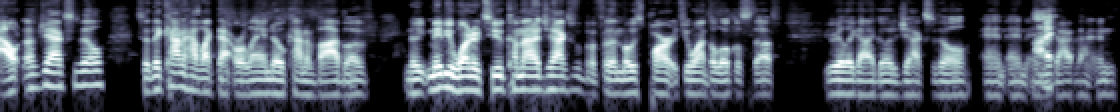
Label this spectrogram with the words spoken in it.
out of Jacksonville, so they kind of have like that Orlando kind of vibe of you know maybe one or two come out of Jacksonville, but for the most part, if you want the local stuff, you really got to go to Jacksonville and and, and I- dive that. And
